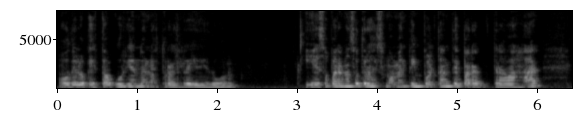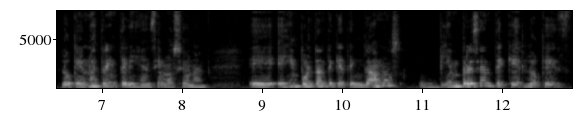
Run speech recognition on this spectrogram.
o de lo que está ocurriendo en nuestro alrededor. Y eso para nosotros es sumamente importante para trabajar lo que es nuestra inteligencia emocional. Eh, es importante que tengamos bien presente qué es lo que es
